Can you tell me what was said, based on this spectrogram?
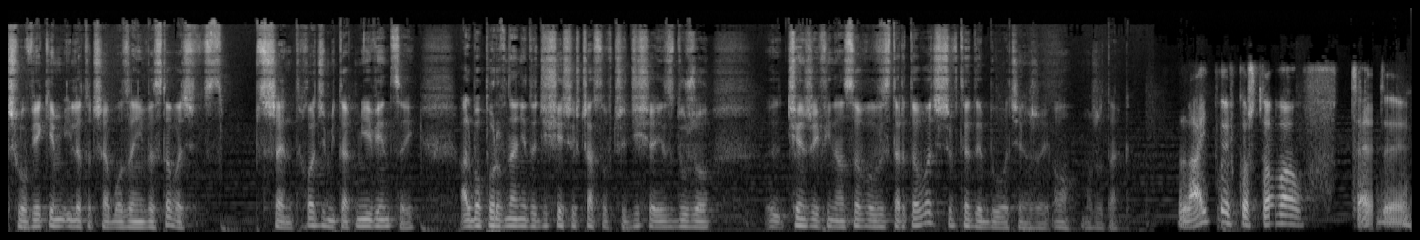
człowiekiem, ile to trzeba było zainwestować w sprzęt? Chodzi mi tak mniej więcej. Albo porównanie do dzisiejszych czasów, czy dzisiaj jest dużo ciężej finansowo wystartować, czy wtedy było ciężej? O, może tak. Lightwave kosztował wtedy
